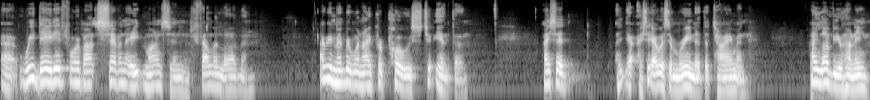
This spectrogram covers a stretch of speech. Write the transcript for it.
Uh, we dated for about seven, eight months and fell in love. And I remember when I proposed to Intha, I said, I say I was a Marine at the time, and I love you, honey.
